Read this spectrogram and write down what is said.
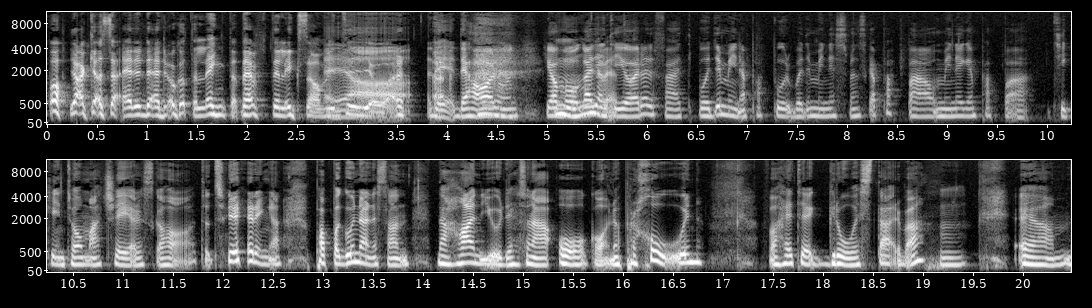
och jag kan säga, är det det du har gått och längtat efter liksom i tio år? Det, det har hon. Jag Mm, vågade jag inte göra det för att både mina pappor, både min svenska pappa och min egen pappa tycker inte om att tjejer ska ha tatueringar. Pappa Gunnar nästan, när han gjorde sån här ögonoperation vad heter det, gråstarr, va? Mm. Ehm,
